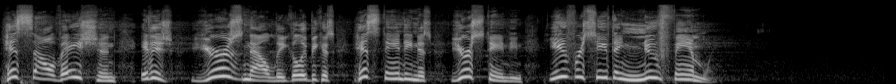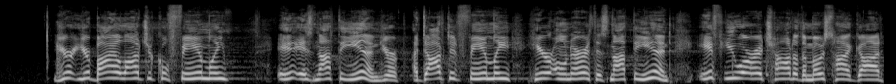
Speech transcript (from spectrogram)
his salvation. It is yours now legally because his standing is your standing. You've received a new family. Your, your biological family, is not the end. Your adopted family here on earth is not the end. If you are a child of the Most High God,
